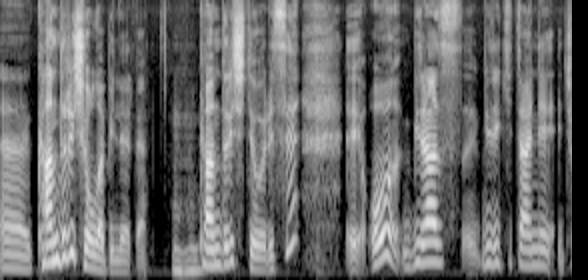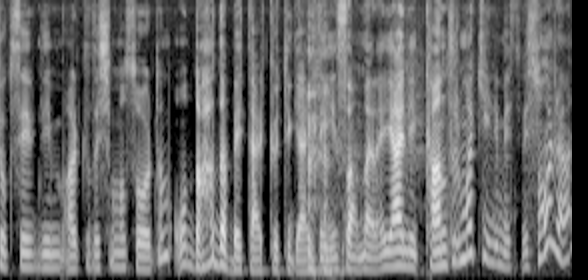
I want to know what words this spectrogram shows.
e, kandırış olabilirdi. Hı hı. Kandırış teorisi. E, o biraz bir iki tane çok sevdiğim arkadaşıma sordum. O daha da beter kötü geldi insanlara. Yani kandırma kelimesi ve sonra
